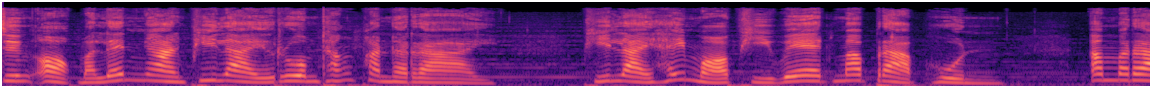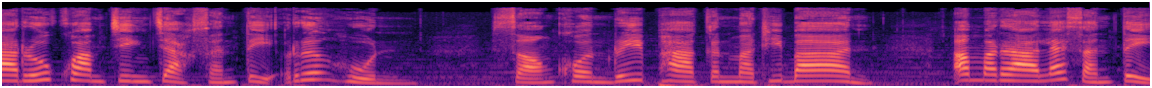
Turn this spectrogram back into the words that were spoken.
จึงออกมาเล่นงานพี่ไลรวมทั้งพันรายพี่ไลให้หมอผีเวทมาปราบหุ่น อมรารู้ความจริงจากสันติเรื่องหุ่น สองคนรีบพากันมาที่บ้าน อมราและสันติ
